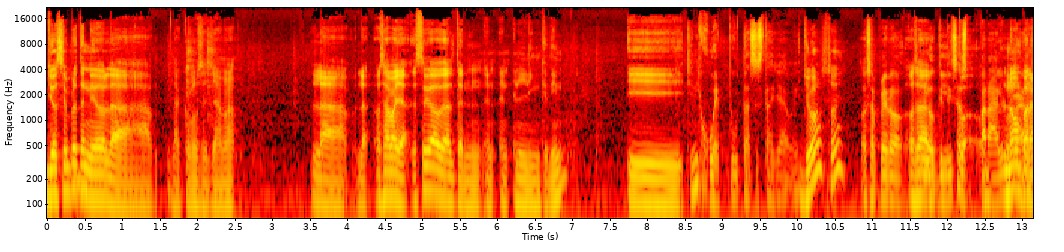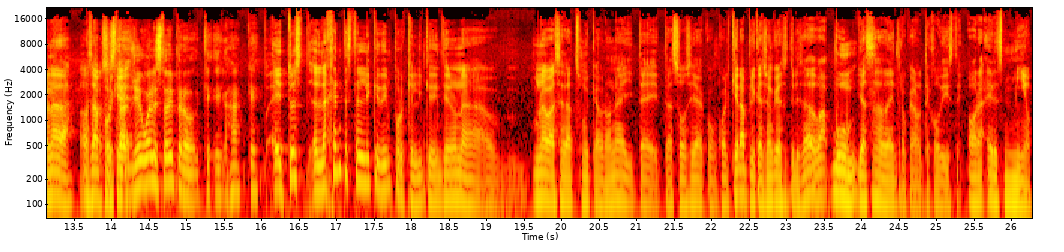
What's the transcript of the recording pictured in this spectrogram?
Yo siempre he tenido la... la ¿Cómo se llama? La, la- O sea, vaya, estoy dado de alta en, en- en- en LinkedIn. Y... ¿Quién hijo de putas está allá, güey? Yo estoy. O sea, pero O sea, ¿lo utilizas para algo? No, real? para nada. O sea, O sea, porque... está- yo igual estoy, pero ¿qué? Ajá, ¿qué? Eh, tú la gente está en LinkedIn porque LinkedIn tiene una, una base de datos muy cabrona y te, te asocia con cualquier aplicación que hayas utilizado. va, ¡Boom! Ya estás adentro, cabrón. Te jodiste. Ahora eres mío.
